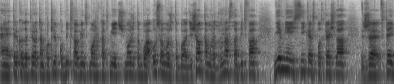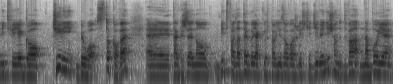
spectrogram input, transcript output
E, tylko dopiero tam po kilku bitwach, więc może przykład mieć, może to była 8, może to była 10, może 12 bitwa. Niemniej Snickers podkreśla, że w tej bitwie jego Chiri było stokowe, e, także no bitwa dlatego, jak już pewnie zauważyliście, 92 naboje,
